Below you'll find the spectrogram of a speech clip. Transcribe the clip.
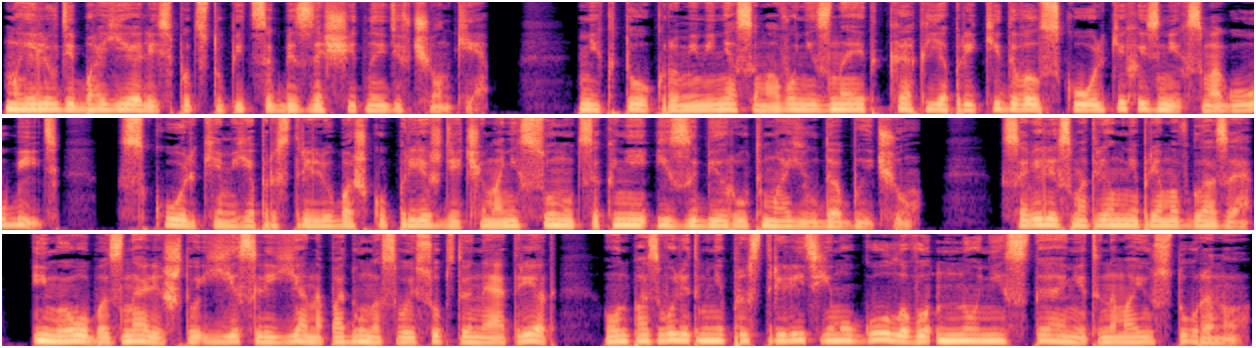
мои люди боялись подступиться к беззащитной девчонке. Никто, кроме меня самого, не знает, как я прикидывал, скольких из них смогу убить, скольким я прострелю башку прежде, чем они сунутся к ней и заберут мою добычу. Савелий смотрел мне прямо в глаза, и мы оба знали, что если я нападу на свой собственный отряд, он позволит мне прострелить ему голову, но не станет на мою сторону.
